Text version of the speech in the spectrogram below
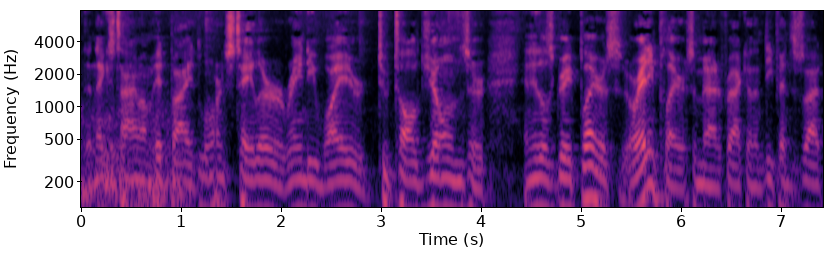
The next time I'm hit by Lawrence Taylor or Randy White or Too Tall Jones or any of those great players, or any players, as a matter of fact, on the defensive side,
